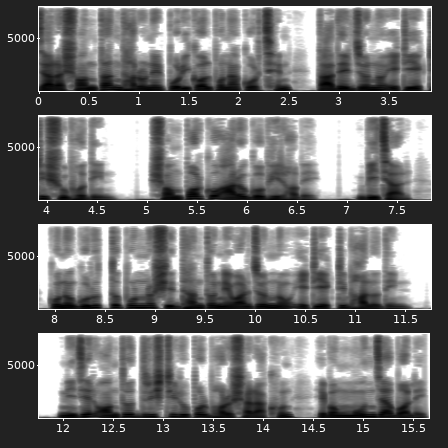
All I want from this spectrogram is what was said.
যারা সন্তান ধারণের পরিকল্পনা করছেন, তাদের জন্য এটি একটি শুভ দিন। সম্পর্ক আরও গভীর হবে। বিচার, কোনো গুরুত্বপূর্ণ সিদ্ধান্ত নেওয়ার জন্য এটি একটি ভালো দিন। নিজের অন্তর্দৃষ্টির উপর ভরসা রাখুন এবং মন যা বলে,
